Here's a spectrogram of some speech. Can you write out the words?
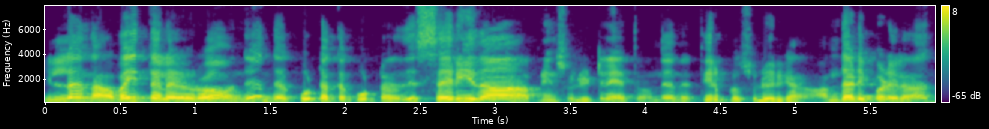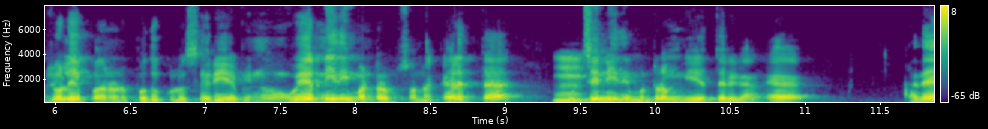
இல்ல அந்த அவைத்தலைவரோ வந்து அந்த கூட்டத்தை கூட்டினது சரிதான் அப்படின்னு சொல்லிட்டு நேற்று வந்து அந்த தீர்ப்புல சொல்லியிருக்காங்க அந்த அடிப்படையில தான் ஜூலை பதினொன்று பொதுக்குழு சரி அப்படின்னு உயர்நீதிமன்றம் சொன்ன கருத்தை ம். உச்சநீதிமன்றம் ஏத்திருக்காங்க அதே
